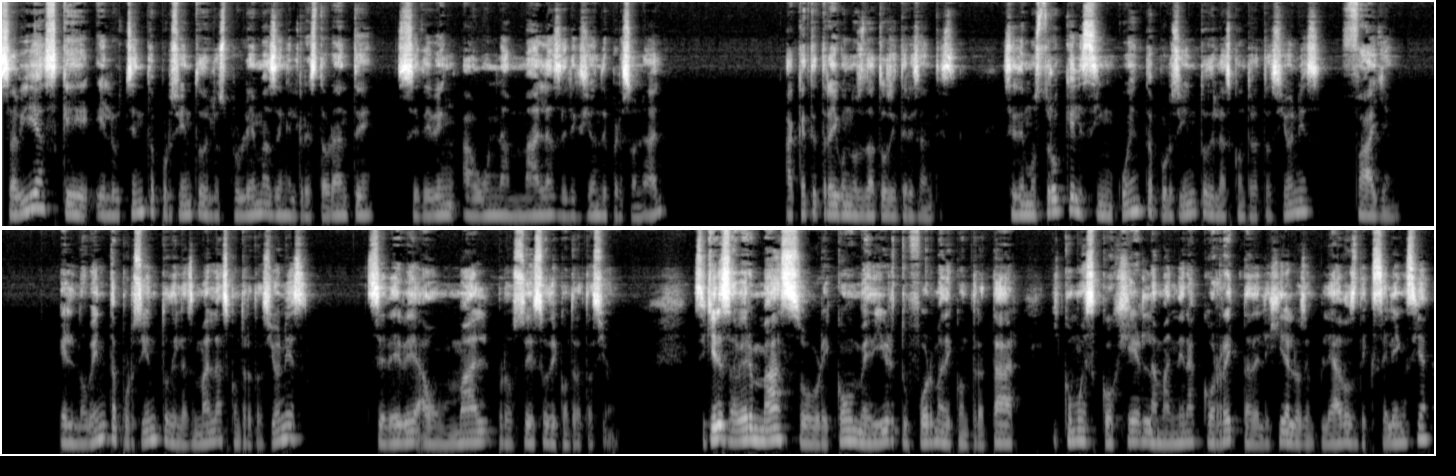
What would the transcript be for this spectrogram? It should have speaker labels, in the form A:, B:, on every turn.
A: ¿Sabías que el 80% de los problemas en el restaurante se deben a una mala selección de personal? Acá te traigo unos datos interesantes. Se demostró que el 50% de las contrataciones fallan. El 90% de las malas contrataciones se debe a un mal proceso de contratación. Si quieres saber más sobre cómo medir tu forma de contratar y cómo escoger la manera correcta de elegir a los empleados de excelencia,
